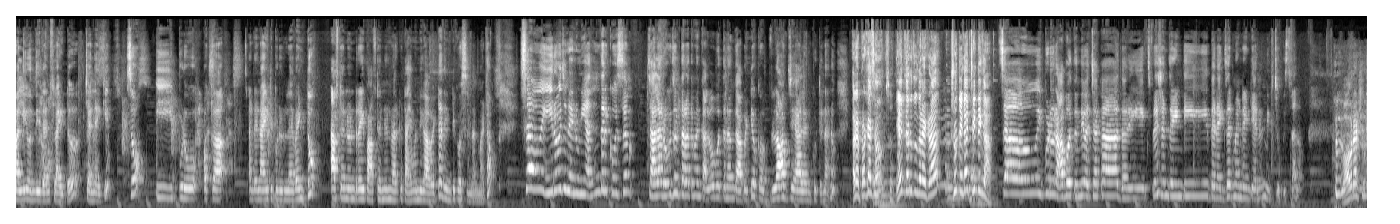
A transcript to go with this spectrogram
మళ్ళీ ఉంది దాని ఫ్లైట్ చెన్నైకి. సో ఈ ఇప్పుడు ఒక అంటే నైట్ ఇప్పుడు లెవెన్ టు ఆఫ్టర్నూన్ రేపు ఆఫ్టర్నూన్ వరకు టైం ఉంది కాబట్టి అది ఇంటికి వస్తుంది అనమాట సో ఈరోజు నేను మీ అందరి కోసం చాలా రోజుల తర్వాత మేము కలవబోతున్నాం కాబట్టి ఒక వ్లాగ్ చేయాలనుకుంటున్నాను. అరే ప్రకాశం ఏం జరుగుతుందిరా ఇక్కడ? షూటింగా చీటింగా సో ఇప్పుడు రాబోతుంది వచ్చాక దాని ఎక్స్ప్రెషన్స్ ఏంటి దాని ఎగ్జైట్మెంట్ ఏంటి అనేది మీకు చూపిస్తాను. Over action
